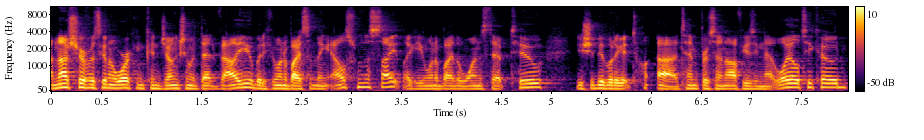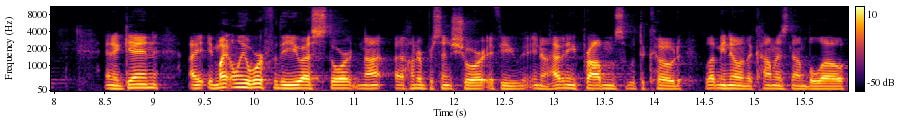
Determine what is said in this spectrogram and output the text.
I'm not sure if it's gonna work in conjunction with that value, but if you wanna buy something else from the site, like you wanna buy the OneStep 2, you should be able to get 10% uh, off using that loyalty code. And again, I, it might only work for the US store, not 100% sure. If you, you know, have any problems with the code, let me know in the comments down below.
